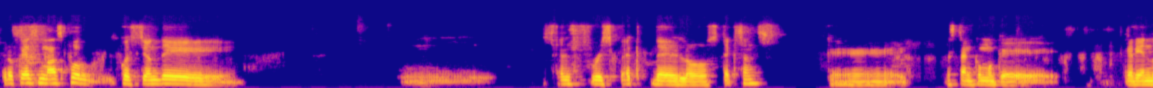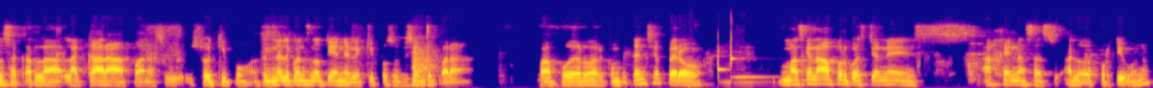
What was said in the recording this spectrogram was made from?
creo que es más por cuestión de self-respect de los Texans, que están como que queriendo sacar la, cara para su, equipo. Al final de cuentas no tienen el equipo suficiente para, para poder dar competencia, pero más que nada por cuestiones ajenas a, lo deportivo, ¿no?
